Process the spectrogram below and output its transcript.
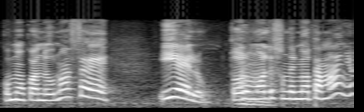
Como cuando uno hace hielo, todos los moldes son del mismo tamaño.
